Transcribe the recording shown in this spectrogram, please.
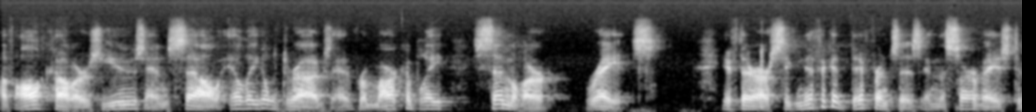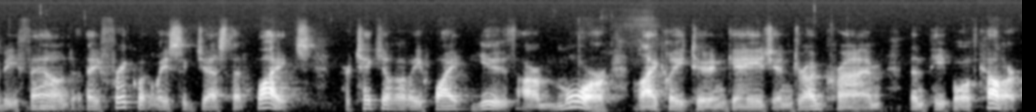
of all colors use and sell illegal drugs at remarkably similar rates. If there are significant differences in the surveys to be found, they frequently suggest that whites, particularly white youth, are more likely to engage in drug crime than people of color.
